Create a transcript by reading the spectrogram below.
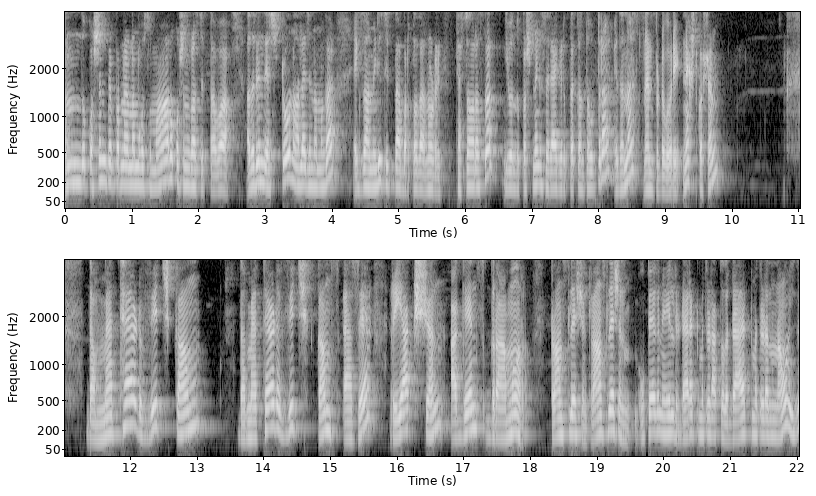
ಒಂದು ಕ್ವಶನ್ ಪೇಪರ್ನಾಗ ನಮಗೆ ಸುಮಾರು ಕ್ವಶನ್ಗಳು ಸಿಗ್ತಾವೆ. ಅದರಿಂದ ಎಷ್ಟೋ ನಾಲೆಜ್ ನಮಗೆ ಎಕ್ಸಾಮಿಗೆ ಸಿಗ್ತಾ ಬರ್ತದೆ. ನೋಡ್ರಿ ಥೆಸಾರಸ ಈ ಒಂದು ಪ್ರಶ್ನೆಗೆ ಸರಿಯಾಗಿರ್ತಕ್ಕಂಥ ಉತ್ತರ ಇದನ್ನು ನೆನ್ಪಿಟ್ಕೋರಿ. Next question the method which come the method which comes as a reaction against grammar translation translation ಉಪಯೋಗನೇ ಇಲ್ಲ ಡೈರೆಕ್ಟ್ ಮೆಥಡ್ ಆಗ್ತದೆ. ಡೈರೆಕ್ಟ್ ಮೆಥಡನ್ನು ನಾವು ಈಗ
